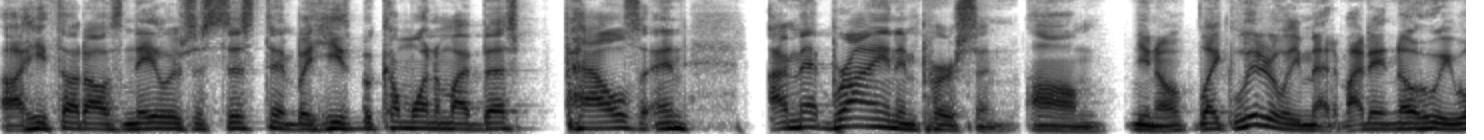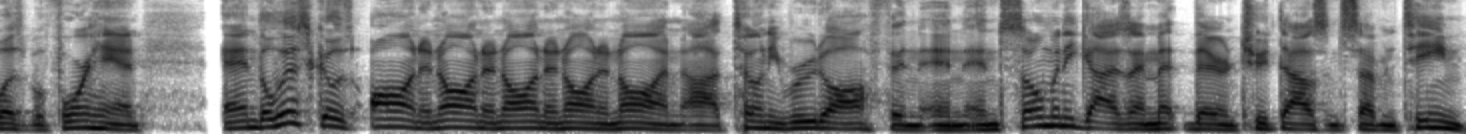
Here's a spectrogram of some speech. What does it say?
Uh, he thought I was Naylor's assistant, but he's become one of my best pals. And I met Brian in person. Um, you know, like literally met him. I didn't know who he was beforehand. And the list goes on and on and on and on and on. Uh, Tony Rudolph and and and so many guys I met there in 2017.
